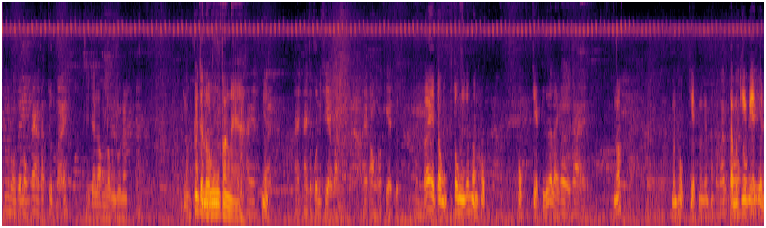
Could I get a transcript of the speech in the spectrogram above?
พี่โมจะ ลงแป้งสักจุดไหมเดี๋ยวจะลองลงดูนะน้องพี่จะลงฝั่งไหนอะให้เนี่ย ให้ให้ทุกคนเคลียร์ก่อน ให้อองเขาเคลียร์จุดให้มันเอ้ยตรงตรงนี้ก็เหมือนหกหกเจ็ดหรืออะไรเออใช่เนาะเออเออมันหกเจ็ดเหมือนกันนะตรงนั้นแต่เมื่อกี้ตรงพีนั้นเอสเห็น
